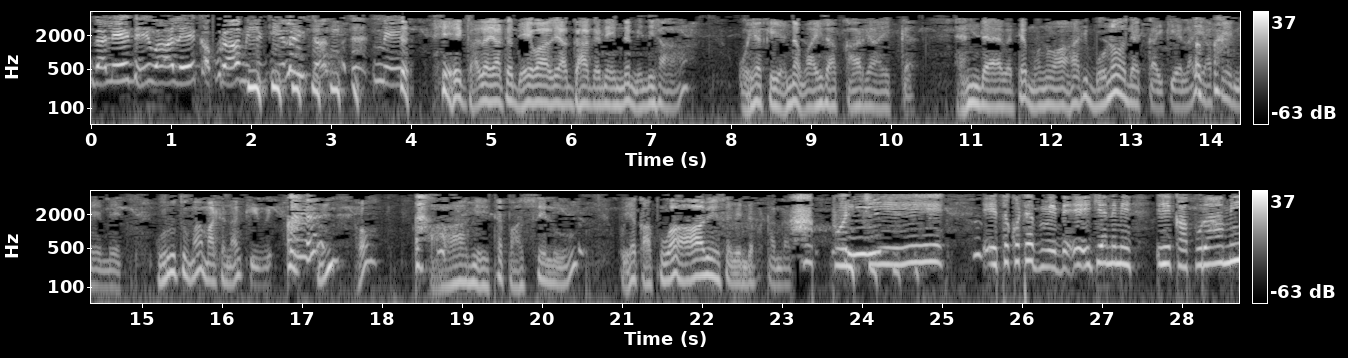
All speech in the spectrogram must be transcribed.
ගලේ දේවාලේ කපුරාමිට කියලා හිතන් මේ ඒ ගල යට දේවාලයක් ගහගෙන ඉන්න මිනිහා ඔය කියන වෛරක්කාරයා එක්ක හැන්දෑවට මොනවා හරි බොනව දැක්කයි කියලායි අපේ මේ මේ ගුරුතුමා මට නම් කිව්වේ. ඔව්. ආගේ ඊට පස්සෙලු ඔය කපුවා ආවේශ වෙන්න පටන් ගත්තා. පොඩි එතකොට මේ- මේ- ඒ කියන්නේ මේ ඒ කපුරාමි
